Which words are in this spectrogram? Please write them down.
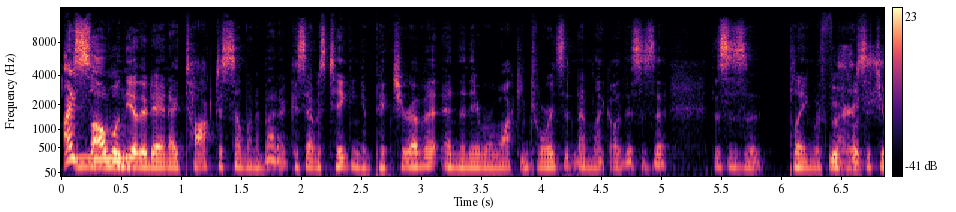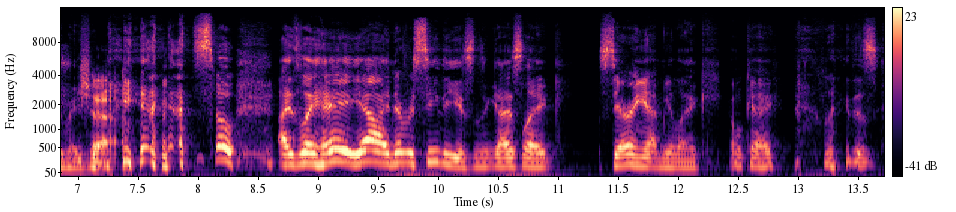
I saw one Mm. the other day and I talked to someone about it because I was taking a picture of it and then they were walking towards it and I'm like, oh, this is a this is a playing with fire situation. yeah. so I was like, hey, yeah, I never see these, and the guy's like staring at me like, okay, like this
